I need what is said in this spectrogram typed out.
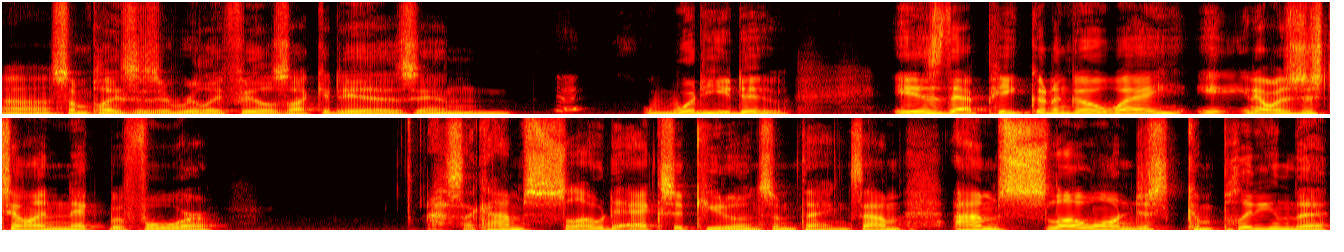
Uh, some places it really feels like it is. And what do you do? Is that peak going to go away? You know, I was just telling Nick before. I was like, I'm slow to execute on some things. I'm I'm slow on just completing the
